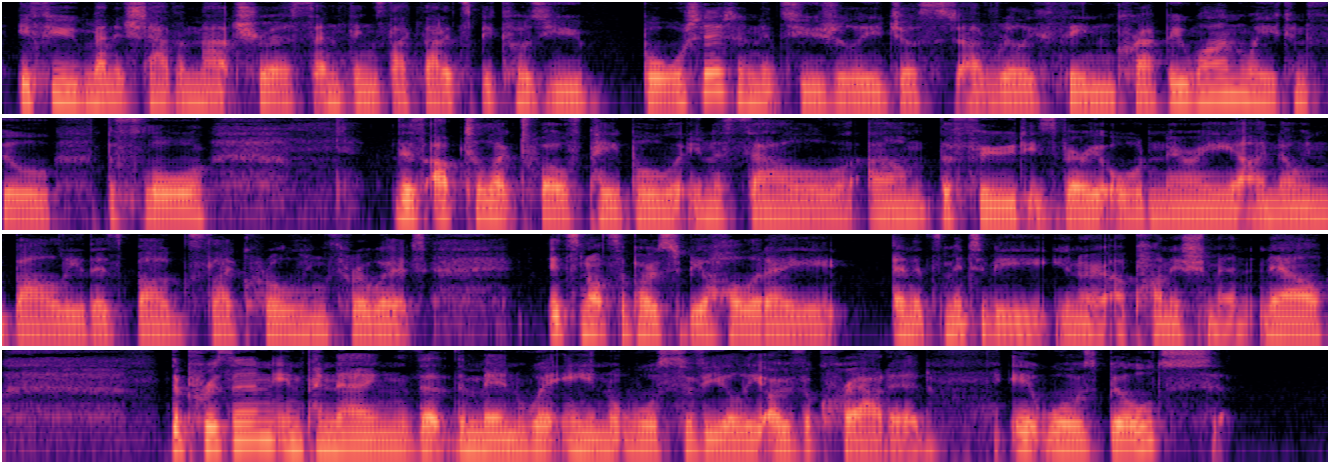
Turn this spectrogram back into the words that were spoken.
If you manage to have a mattress and things like that, it's because you bought it, and it's usually just a really thin, crappy one where you can feel the floor there's up to like 12 people in a cell. Um, the food is very ordinary. I know in Bali there's bugs like crawling through it. It's not supposed to be a holiday and it's meant to be, you know, a punishment. Now, the prison in Penang that the men were in was severely overcrowded. It was built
